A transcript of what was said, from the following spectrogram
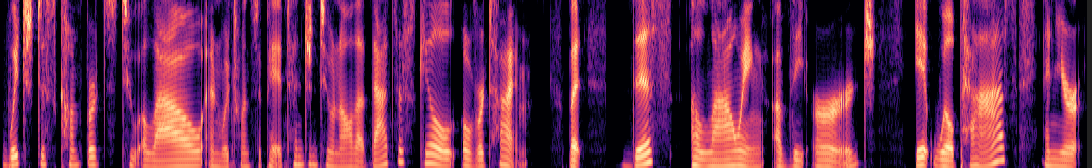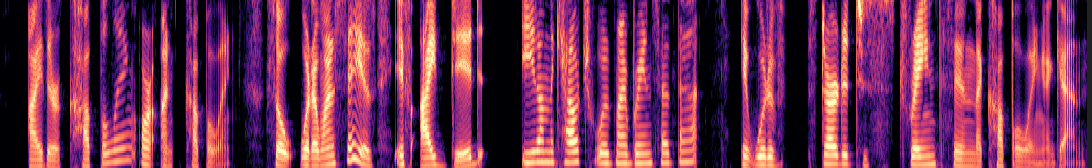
which discomforts to allow and which ones to pay attention to and all that that's a skill over time. But this allowing of the urge it will pass and you're either coupling or uncoupling. So what i want to say is if i did eat on the couch when my brain said that it would have started to strengthen the coupling again.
